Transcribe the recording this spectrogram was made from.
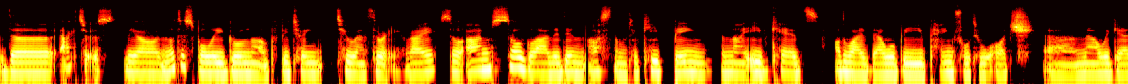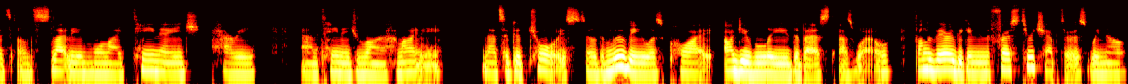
the actors they are noticeably grown up between two and three, right? So I'm so glad they didn't ask them to keep being the naive kids. Otherwise, that would be painful to watch. Uh, now we get a slightly more like teenage Harry and teenage Ron and Hermione that's a good choice. So the movie was quite arguably the best as well. From the very beginning, the first two chapters, we know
